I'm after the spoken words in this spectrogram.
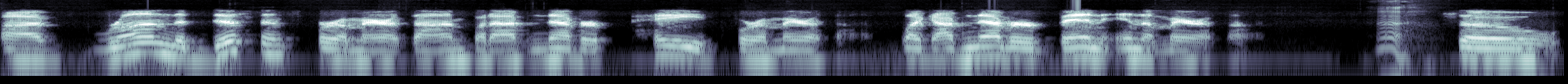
I've run the distance for a marathon, but I've never paid for a marathon. Like I've never been in a marathon. Huh. So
